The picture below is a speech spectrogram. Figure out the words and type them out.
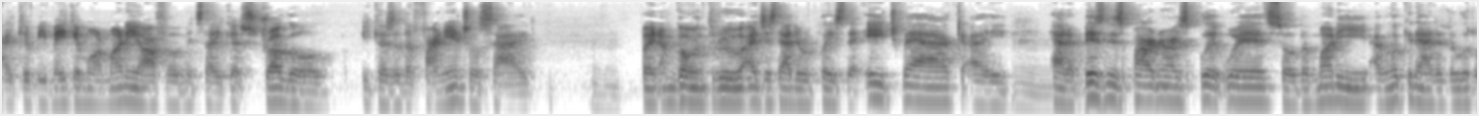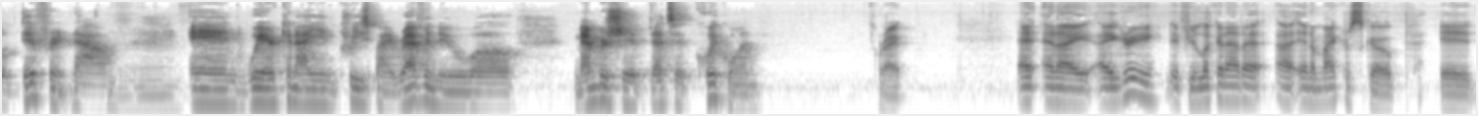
I could be making more money off of them. It's like a struggle because of the financial side. Mhm. But I'm going through. I just had to replace the HVAC. I Mm, had a business partner I split with, so the money I'm looking at it a little different now. mhm. And where can I increase my revenue? Well, membership that's a quick one. Right. And, and I, I agree. If you're looking at it uh, in a microscope, it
